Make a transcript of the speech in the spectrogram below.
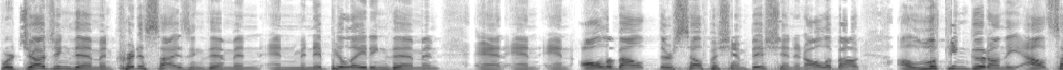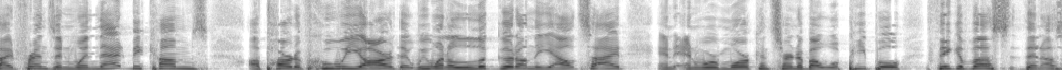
we're judging them and criticizing them and, and manipulating them and, and, and, and all about their selfish ambition and all about uh, looking good on the outside, friends. And when that becomes a part of who we are, that we want to look good on the outside and, and we're more concerned about what people think of us than us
